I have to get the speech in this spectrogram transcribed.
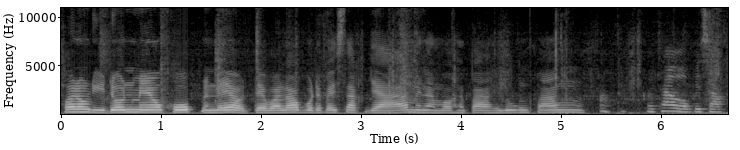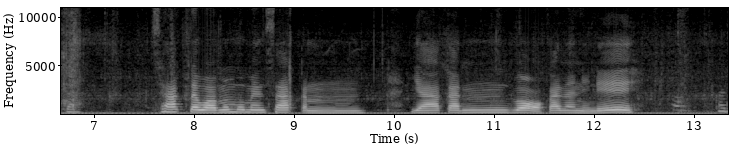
พ่อน้องหลีโดนแมวครบนั่นแล้ว แต่ว่าเราบ่ได้ไปซักยาแม่นางบอกให้ป้าให้ลุงฟังเขาเช่าเอาไปซักจ้ะซักแต่ว่ามันบ่แม่นซักกันยากันบอกกันอันนี้เด้กัน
